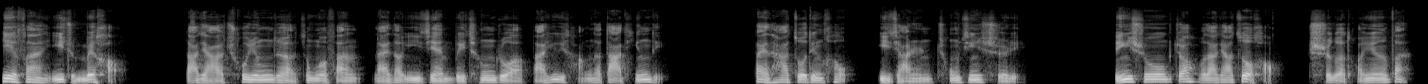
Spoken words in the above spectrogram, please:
夜饭已准备好。大家簇拥着曾国藩来到一间被称作白玉堂的大厅里，待他坐定后，一家人重新施礼。林叔招呼大家坐好，吃个团圆饭。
